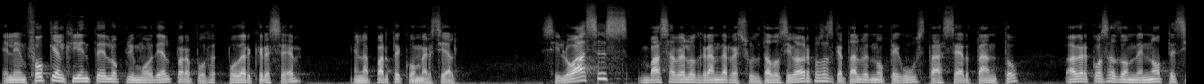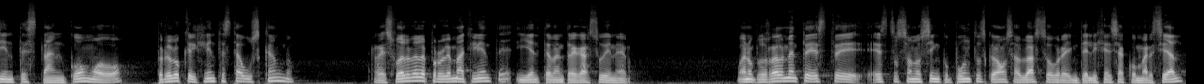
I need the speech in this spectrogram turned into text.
El enfoque al cliente es lo primordial para poder crecer en la parte comercial. Si lo haces, vas a ver los grandes resultados. Y va a haber cosas que tal vez no te gusta hacer tanto. Va a haber cosas donde no te sientes tan cómodo, pero es lo que el cliente está buscando. Resuelve el problema al cliente y él te va a entregar su dinero. Bueno, pues realmente este, estos son los cinco puntos que vamos a hablar sobre inteligencia comercial.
